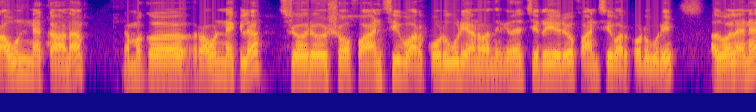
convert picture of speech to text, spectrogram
റൗണ്ട് നെക്കാണ് നമുക്ക് റൗണ്ട് നെക്കിൽ ഒരു ഷോ ഫാൻസി വർക്കോട് കൂടിയാണ് വന്നിരിക്കുന്നത്. ചെറിയൊരു ഫാൻസി വർക്കോട് കൂടി. അതുപോലെ തന്നെ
